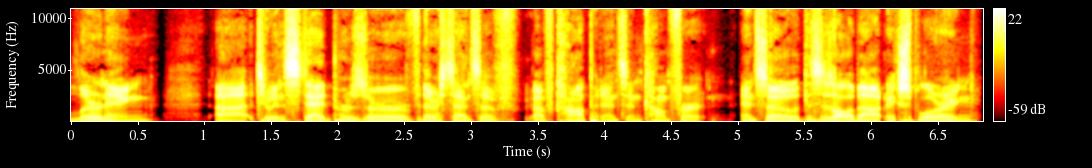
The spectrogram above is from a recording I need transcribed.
learning uh, to instead preserve their sense of, of competence and comfort. And so this is all about exploring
